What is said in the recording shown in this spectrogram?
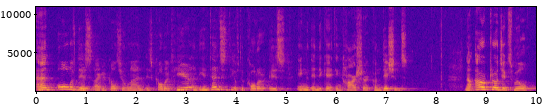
And all of this agricultural land is colored here, and the intensity of the color is in indicating harsher conditions. Now, our projects will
